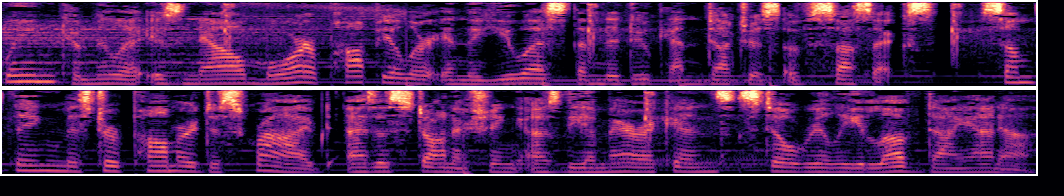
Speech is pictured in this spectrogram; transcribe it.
Queen Camilla is now more popular in the US than the Duke and Duchess of Sussex, something Mr. Palmer described as astonishing as the Americans still really love Diana.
